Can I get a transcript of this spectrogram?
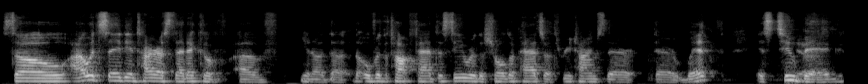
So I would say the entire aesthetic of, of you know the, the over the top fantasy where the shoulder pads are three times their their width is too Yes. big.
